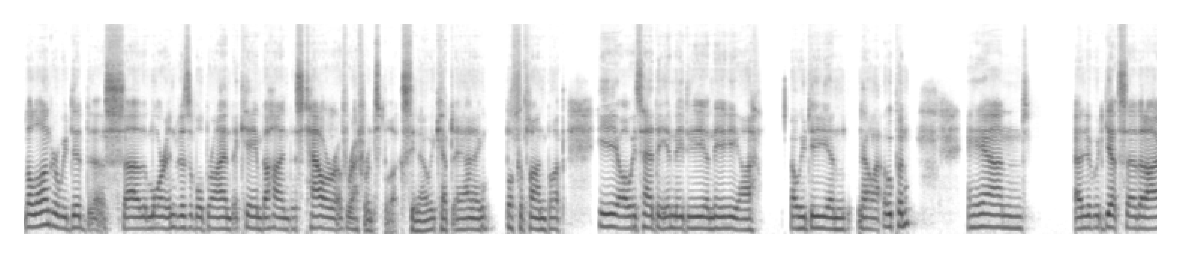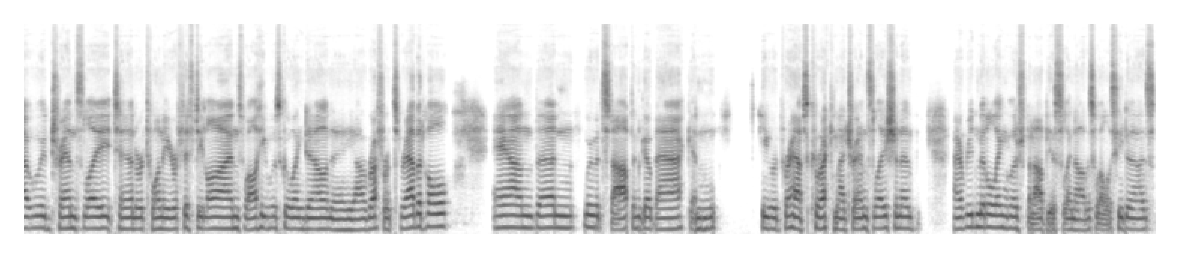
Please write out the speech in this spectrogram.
the longer we did this, uh, the more invisible Brian became behind this tower of reference books. You know, we kept adding book upon book. He always had the MED and the uh, OED and now open, and and it would get so that I would translate 10 or 20 or 50 lines while he was going down a uh, reference rabbit hole. And then we would stop and go back, and he would perhaps correct my translation. And I read Middle English, but obviously not as well as he does.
